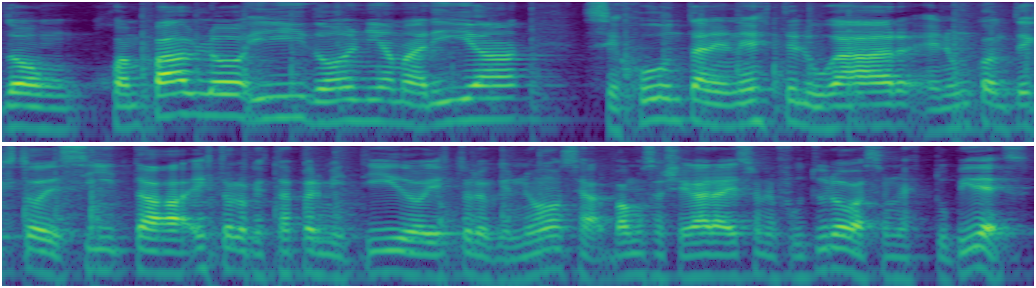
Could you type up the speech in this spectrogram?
don Juan Pablo y doña María se juntan en este lugar, en un contexto de cita, esto es lo que está permitido y esto es lo que no, o sea, vamos a llegar a eso en el futuro, va a ser una estupidez.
